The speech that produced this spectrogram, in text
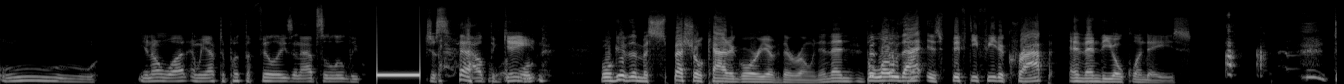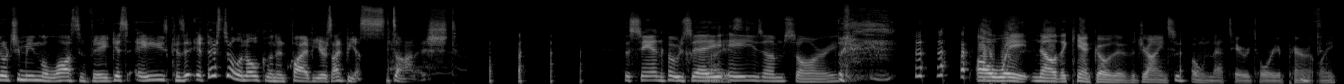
Ooh. You know what? And we have to put the Phillies in absolutely just out the gate. We'll, we'll give them a special category of their own. And then below that is 50 feet of crap and then the Oakland A's. Don't you mean the Las Vegas A's? Because if they're still in Oakland in five years, I'd be astonished. The San Jose Christ. A's, I'm sorry. oh, wait. No, they can't go there. The Giants own that territory, apparently.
